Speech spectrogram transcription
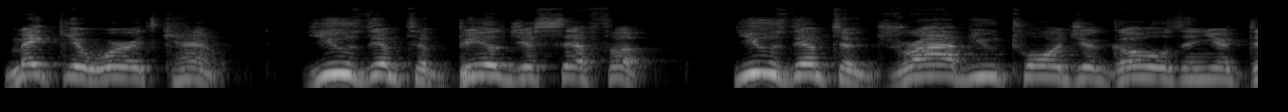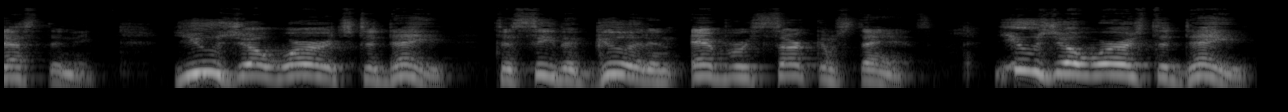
make your words count. Use them to build yourself up. Use them to drive you towards your goals and your destiny. Use your words today to see the good in every circumstance. Use your words today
